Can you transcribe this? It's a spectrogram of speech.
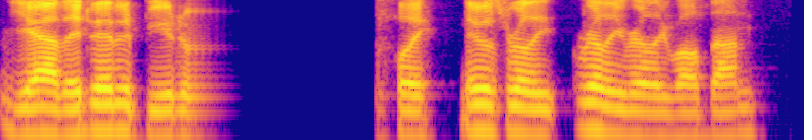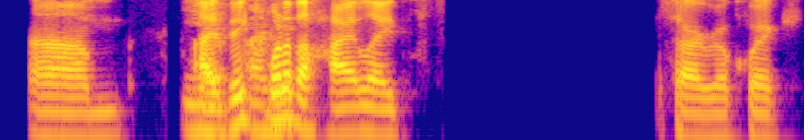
yeah. They did it beautifully. It was really, really, really well done. Um, I Yeah, think one of the highlights. Sorry, real quick.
